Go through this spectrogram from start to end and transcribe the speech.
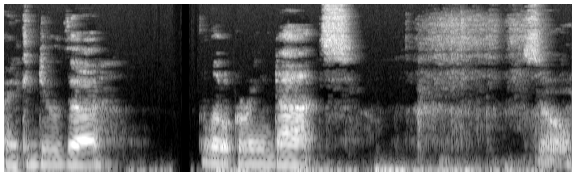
I can do the, the little green dots. So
